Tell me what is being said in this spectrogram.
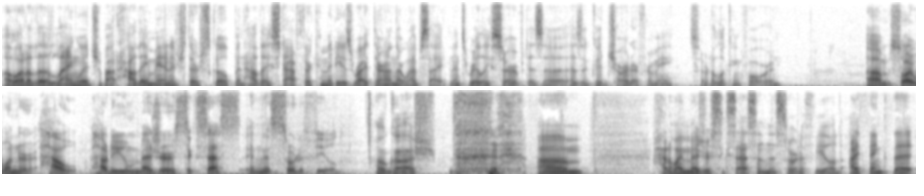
a lot of the language about how they manage their scope and how they staff their committee is right there on their website, and it's really served as a as a good charter for me, sort of looking forward. Um, so I wonder how how do you measure success in this sort of field? Oh gosh, um, how do I measure success in this sort of field? I think that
